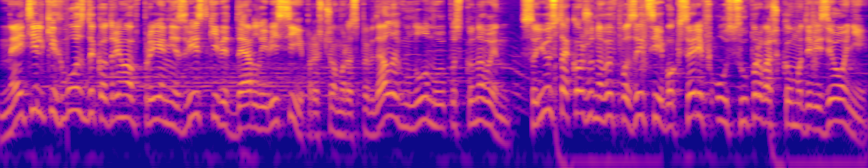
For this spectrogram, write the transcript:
Не тільки гвоздик отримав приємні звістки від WBC, про що ми розповідали в минулому випуску новин. Союз також оновив позиції боксерів у суперважкому дивізіоні.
